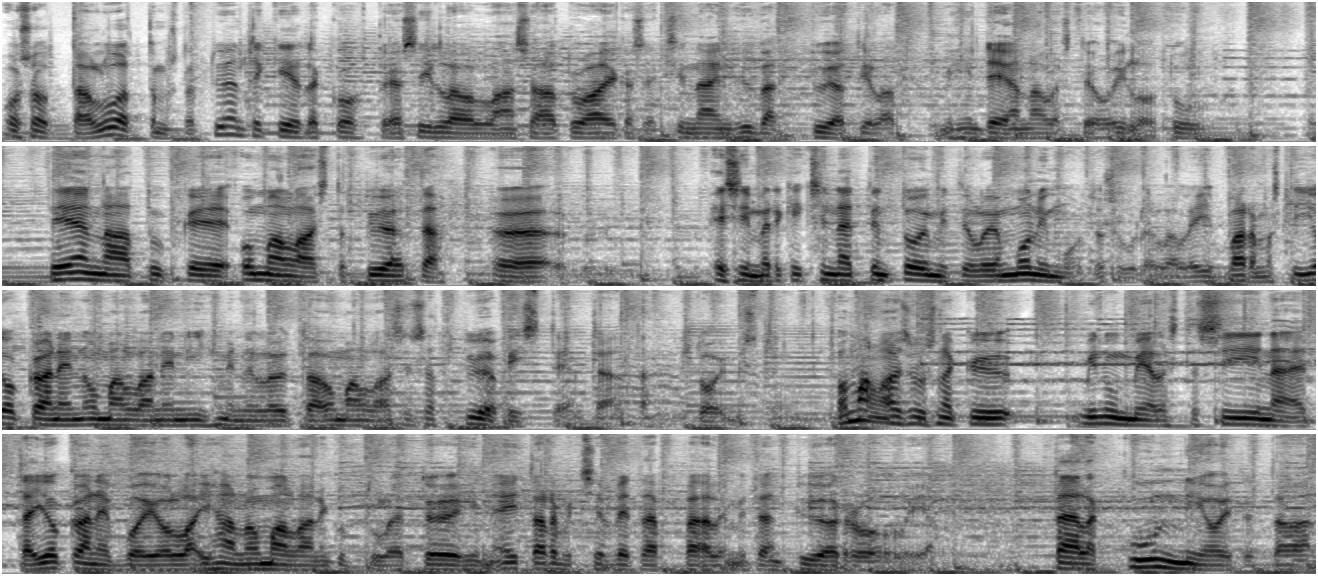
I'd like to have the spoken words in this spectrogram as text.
osoittaa luottamusta työntekijöitä kohtaan ja sillä ollaan saatu aikaiseksi näin hyvät työtilat, mihin DNAlle on ilo tullut. DNA tukee omanlaista työtä esimerkiksi näiden toimitilojen monimuotoisuudella. Eli varmasti jokainen omanlainen ihminen löytää omanlaisensa työpisteen täältä toimistolta. Omanlaisuus näkyy minun mielestä siinä, että jokainen voi olla ihan omanlainen, kun tulee töihin. Ei tarvitse vetää päälle mitään työroolia. Täällä kunnioitetaan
